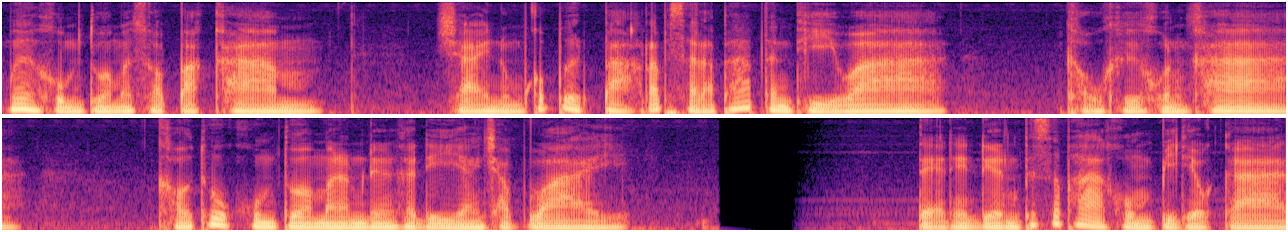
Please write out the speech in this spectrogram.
เมื่อคุมตัวมาสอบปากคำชายหนุ่มก็เปิดปากรับสารภาพทันทีว่า เขาคือคนฆ่า เขาถูกคุมตัวมาดำเนินคดีอย่างฉับไว แต่ในเดือนพฤษภาคมปีเดียวกัน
